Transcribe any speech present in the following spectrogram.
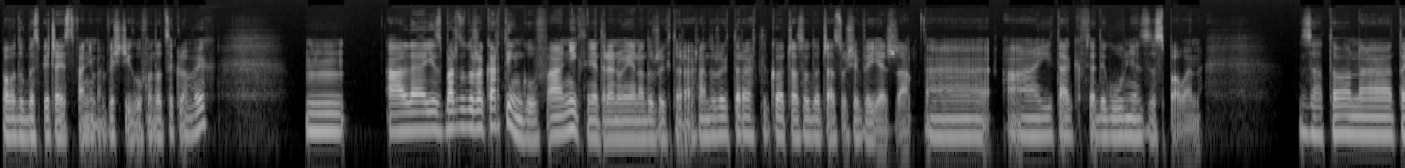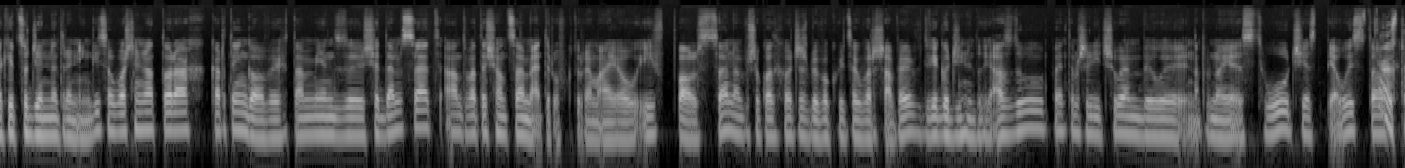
powodu bezpieczeństwa nie ma wyścigów motocyklowych. Mm, ale jest bardzo dużo kartingów, a nikt nie trenuje na dużych torach. Na dużych torach tylko od czasu do czasu się wyjeżdża, e, a i tak wtedy głównie z zespołem. Za to na takie codzienne treningi są właśnie na torach kartingowych, tam między 700 a 2000 metrów, które mają i w Polsce, na przykład chociażby w okolicach Warszawy, w dwie godziny dojazdu. Pamiętam, że liczyłem, były, na pewno jest Łódź, jest Białystok, Jest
